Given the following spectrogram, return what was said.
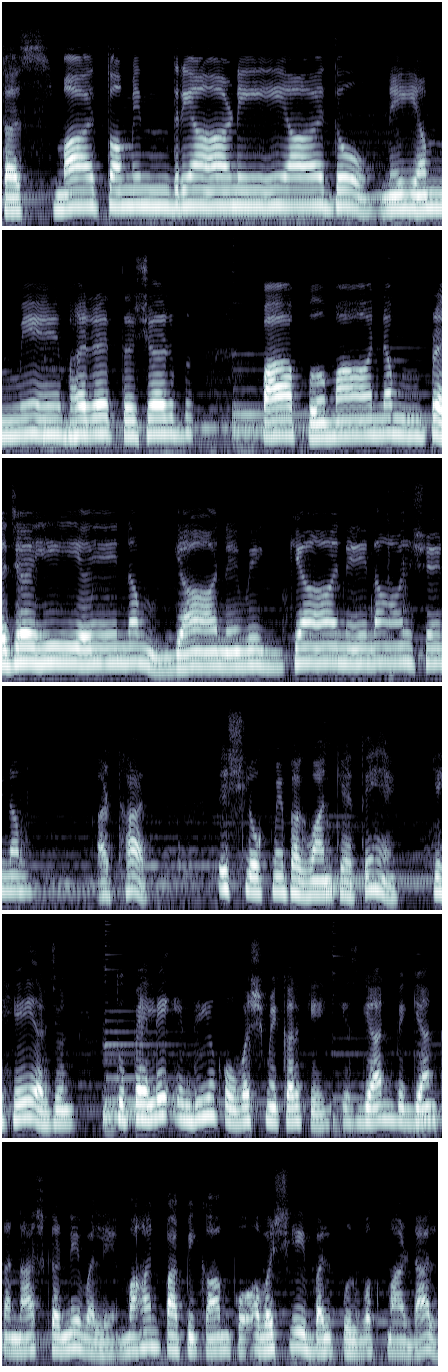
तस्मात् त्वमिन्द्रियाणि आदौ नियम्ये भरतशर्ब पापमानं प्रजहीयनं नाशनम अर्थात, इस श्लोक में भगवान कहते हैं कि हे अर्जुन, तू पहले इंद्रियों को वश में करके इस ज्ञान विज्ञान का नाश करने वाले महान पापी काम को अवश्य ही बलपूर्वक मार डाल।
